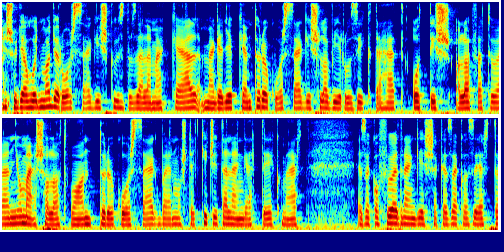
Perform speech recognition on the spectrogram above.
és ugye, ahogy Magyarország is küzd az elemekkel, meg egyébként Törökország is lavírozik, tehát ott is alapvetően nyomás alatt van Törökország, bár most egy kicsit elengedték, mert ezek a földrengések, ezek azért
